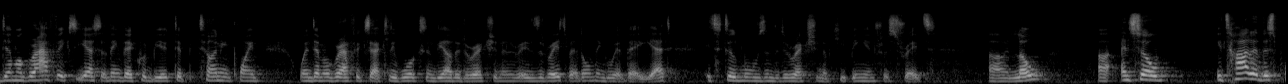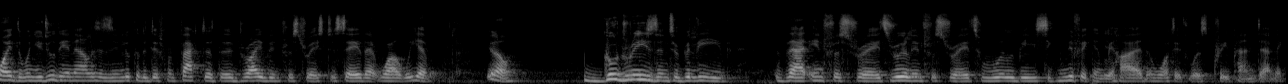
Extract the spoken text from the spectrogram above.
Demographics, yes, I think there could be a tip, turning point when demographics actually works in the other direction and raises the rates, but I don't think we're there yet. It still moves in the direction of keeping interest rates uh, low. Uh, and so it's hard at this point that when you do the analysis and you look at the different factors that drive interest rates to say that, well, we have, you know, good reason to believe that interest rates, real interest rates, will be significantly higher than what it was pre-pandemic.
